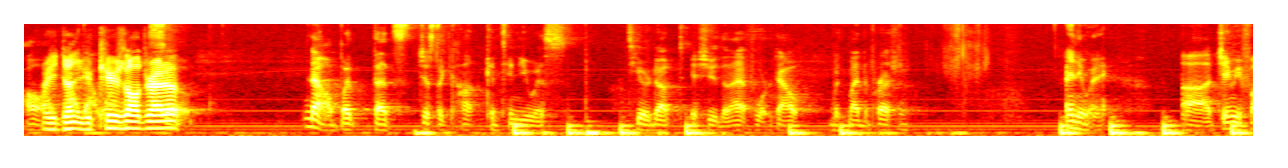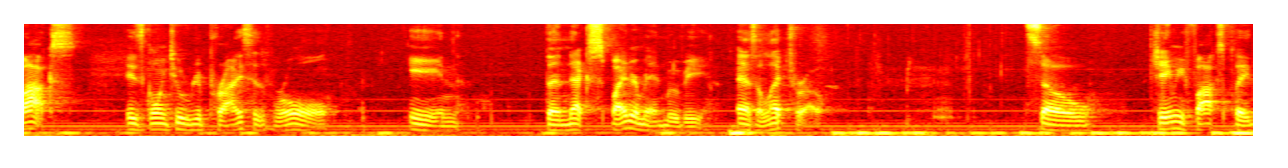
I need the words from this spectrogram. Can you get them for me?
Oh, Are you done- your tears one. all dried up? No, but that's just a con- continuous tear duct issue that I have to work out with my depression. Anyway, uh, Jamie Foxx is going to reprise his role in the next Spider-Man movie as Electro. So, Jamie Foxx played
